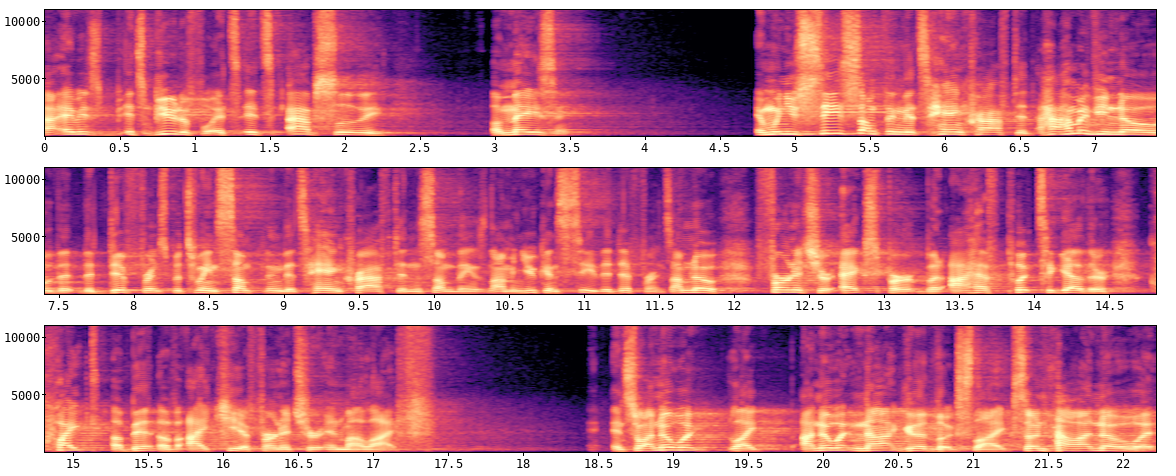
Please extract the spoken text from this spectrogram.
I mean, it's, it's beautiful. It's, it's absolutely amazing. And when you see something that's handcrafted, how many of you know that the difference between something that's handcrafted and something that's not? I mean, you can see the difference. I'm no furniture expert, but I have put together quite a bit of IKEA furniture in my life. And so I know what like I know what not good looks like. So now I know what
